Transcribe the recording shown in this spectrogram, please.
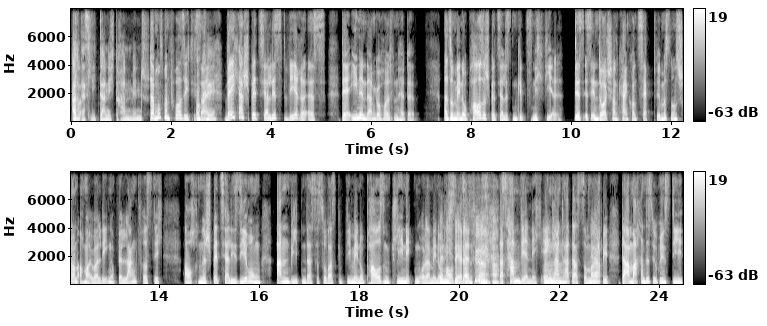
ach, Aber- das liegt da nicht dran, Mensch. Da muss man vorsichtig sein. Okay. Welcher Spezialist wäre es, der Ihnen dann geholfen hätte? Also Menopause-Spezialisten gibt's nicht viel. Das ist in Deutschland kein Konzept. Wir müssen uns schon auch mal überlegen, ob wir langfristig auch eine Spezialisierung anbieten, dass es sowas gibt wie Menopausenkliniken oder Menopausenzentren. Das haben wir nicht. England Mhm. hat das zum Ja. Beispiel. Da machen das übrigens die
